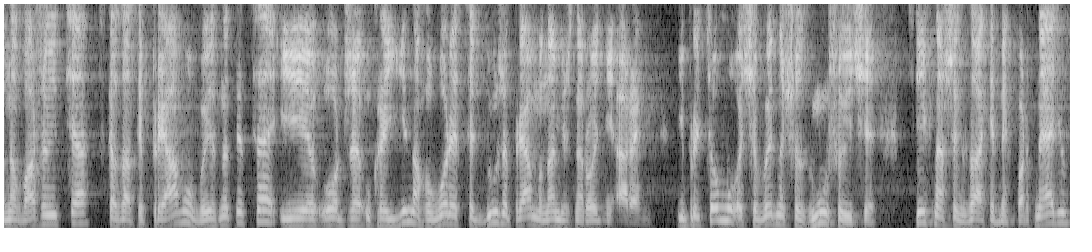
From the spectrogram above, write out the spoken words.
наважується сказати прямо, визнати це. І отже, Україна говорить це дуже прямо на міжнародній арені, і при цьому очевидно, що змушуючи всіх наших західних партнерів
